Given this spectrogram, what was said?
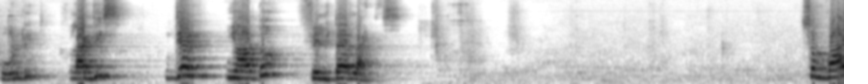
fold it like this. Then you have to filter like this so why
